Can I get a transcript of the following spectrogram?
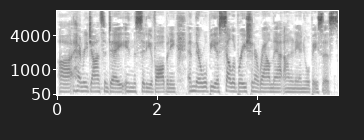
uh, Henry Johnson Day in the city of Albany, and there will be a celebration around that on an annual basis.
